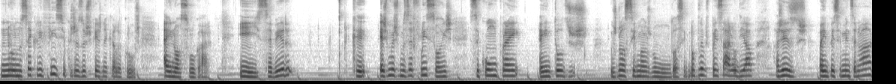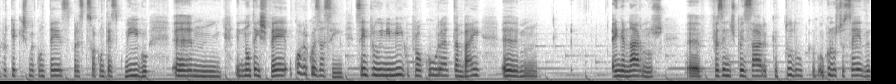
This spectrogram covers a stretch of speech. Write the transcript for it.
no, no sacrifício que Jesus fez naquela cruz, em nosso lugar. E saber que as mesmas aflições se cumprem em todos os nossos irmãos no mundo. Seja, não podemos pensar, o diabo às vezes vem pensamentos dizendo, ah, porque é que isto me acontece? Parece que só acontece comigo, hum, não tens fé, qualquer coisa assim. Sempre o inimigo procura também hum, enganar-nos, uh, fazendo-nos pensar que tudo o que nos sucede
